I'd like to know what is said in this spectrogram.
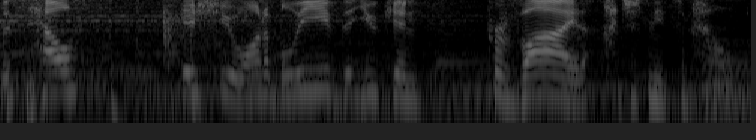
this health issue. I want to believe that you can provide. I just need some help.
